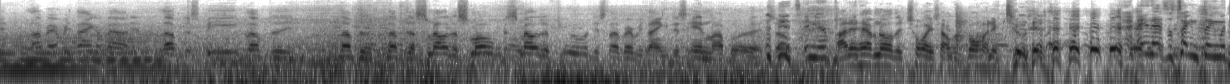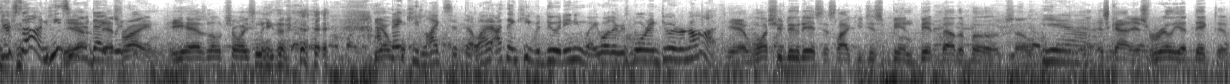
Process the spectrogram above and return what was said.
it. Love everything about it. Love the speed. Love the love the love the smell of the smoke. The smell of the fuel. Just love everything. Just in my blood. So It's in your Blood. I didn't have no other choice. I was born into it. And that's the same thing with your son. He's here yeah, today that's right. you. He has no choice neither. yeah. I think he likes it though. I, I think he would do it anyway, whether he was born into it or not. yeah. Once you do this, it's like you're just being bit by the bug. So Yeah. it's kind of it's really addictive.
